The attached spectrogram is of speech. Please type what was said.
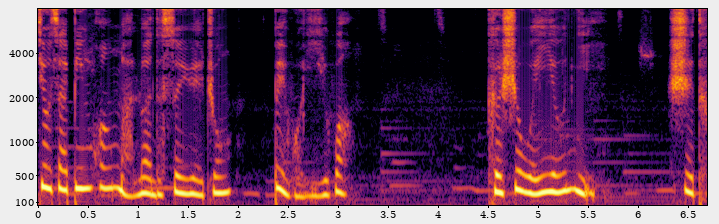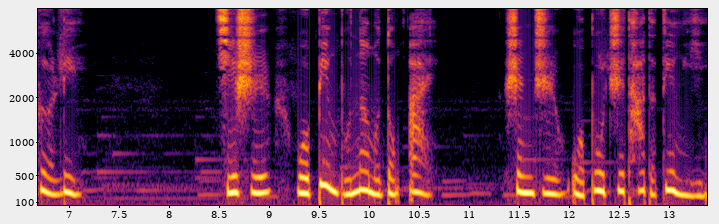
就在兵荒马乱的岁月中被我遗忘。可是唯有你，是特例。其实我并不那么懂爱，甚至我不知它的定义，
